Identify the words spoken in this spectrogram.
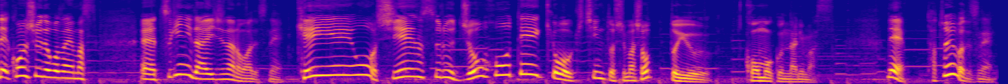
で今週でございます、えー次に大事なのはですね経営を支援する情報提供をきちんとしましょうという項目になります。で例えばですね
